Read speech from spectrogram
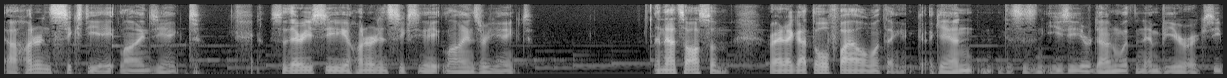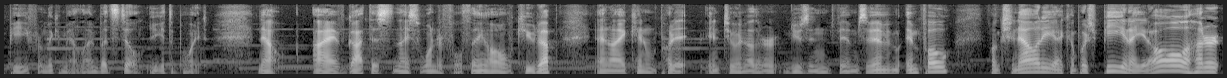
168 lines yanked. So there you see 168 lines are yanked. And that's awesome, right? I got the whole file in one thing. Again, this isn't easier done with an MV or XCP from the command line, but still, you get the point. Now, I've got this nice, wonderful thing all queued up, and I can put it into another using Vim's info functionality. I can push P, and I get all 100.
